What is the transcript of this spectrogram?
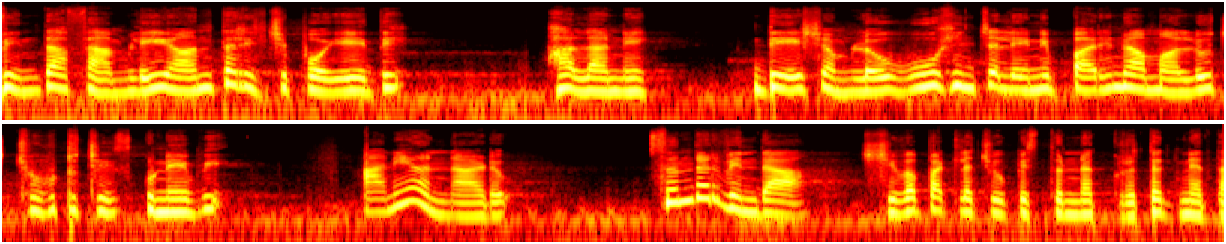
విందా ఫ్యామిలీ అంతరించిపోయేది. అలానే దేశంలో ఊహించలేని పరిణామాలు చోటు చేసుకునేవి. అని అన్నాడు. సుందర్ విందా శివ పట్ల చూపిస్తున్న కృతజ్ఞత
